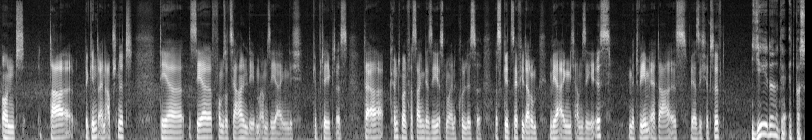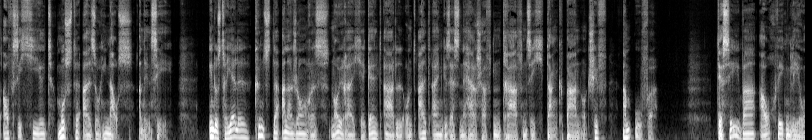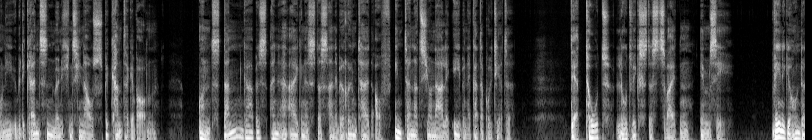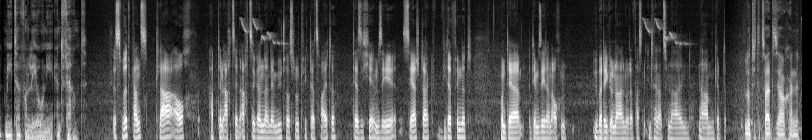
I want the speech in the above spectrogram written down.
Und da beginnt ein Abschnitt, der sehr vom sozialen Leben am See eigentlich geprägt ist. Da könnte man fast sagen, der See ist nur eine Kulisse. Es geht sehr viel darum, wer eigentlich am See ist, mit wem er da ist, wer sich hier trifft. Jeder, der etwas auf sich hielt, musste also hinaus an den See. Industrielle, Künstler aller Genres, Neureiche, Geldadel und alteingesessene Herrschaften trafen sich dank Bahn und Schiff am Ufer. Der See war auch wegen Leoni über die Grenzen Münchens hinaus bekannter geworden. Und dann gab es ein Ereignis, das seine Berühmtheit auf internationale Ebene katapultierte. Der Tod Ludwigs II. im See. Wenige hundert Meter von Leoni entfernt. Es wird ganz klar auch ab den 1880ern dann der Mythos Ludwig II., der sich hier im See sehr stark wiederfindet und der dem See dann auch einen überregionalen oder fast einen internationalen Namen gibt. Ludwig II. ist ja auch eine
